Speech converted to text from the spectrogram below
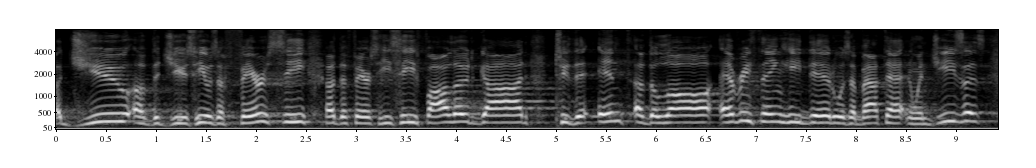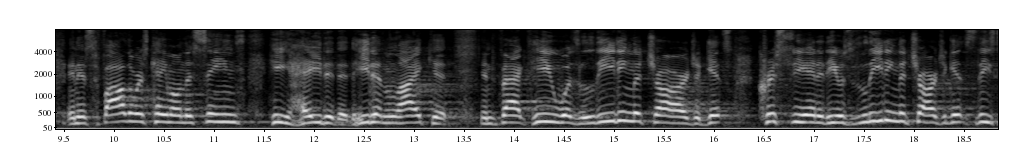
a Jew of the Jews. He was a Pharisee of the Pharisees. He followed God to the nth of the law. Everything he did was about that. And when Jesus and his followers came on the scenes, he hated it. He didn't like it. In fact, he was leading the charge against Christianity. He was leading the charge against these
